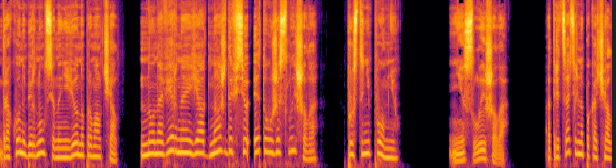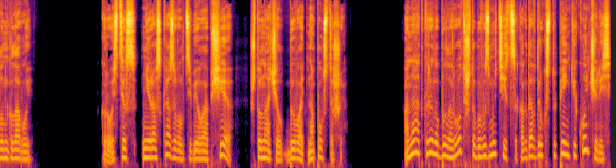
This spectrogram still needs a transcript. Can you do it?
Дракон обернулся на нее, но промолчал. «Но, наверное, я однажды все это уже слышала. Просто не помню». «Не слышала». Отрицательно покачал он головой. Кростис не рассказывал тебе вообще, что начал бывать на пустоши. Она открыла было рот, чтобы возмутиться, когда вдруг ступеньки кончились,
